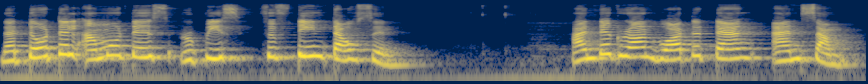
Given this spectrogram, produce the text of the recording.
The total amount is rupees 15,000. Underground water tank and sump.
